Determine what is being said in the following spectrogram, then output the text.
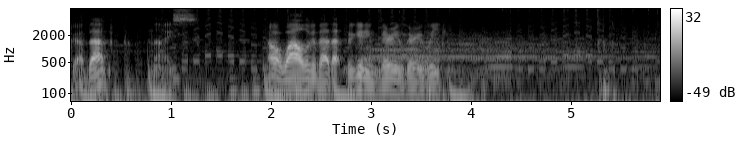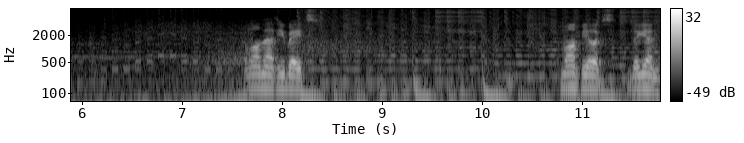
Grab that. Nice. Oh wow, look at that. that. We're getting very, very weak. Come on, Matthew Bates. Come on, Felix. Dig in.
